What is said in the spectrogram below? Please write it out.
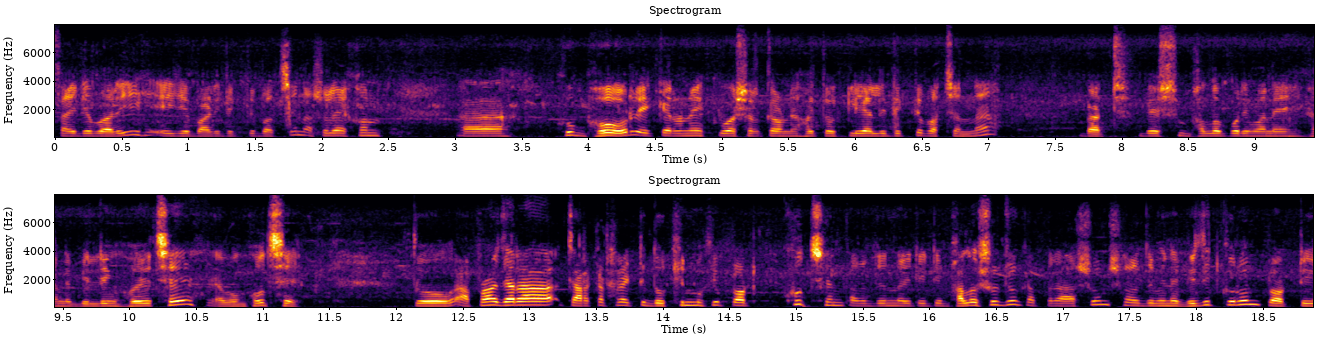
সাইডে বাড়ি, এই যে বাড়ি দেখতে পাচ্ছেন, আসলে এখন খুব ভোর এই কারণে কুয়াশার কারণে হয়তো ক্লিয়ারলি দেখতে পাচ্ছেন না বাট বেশ ভালো পরিমাণে এখানে বিল্ডিং হয়েছে এবং হচ্ছে। তো আপনারা যারা চার কাঠার একটি দক্ষিণমুখী প্লট খুঁজছেন, তাদের জন্য এটি একটি ভালো সুযোগ। আপনারা আসুন, সরজমিনে ভিজিট করুন প্লটটি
